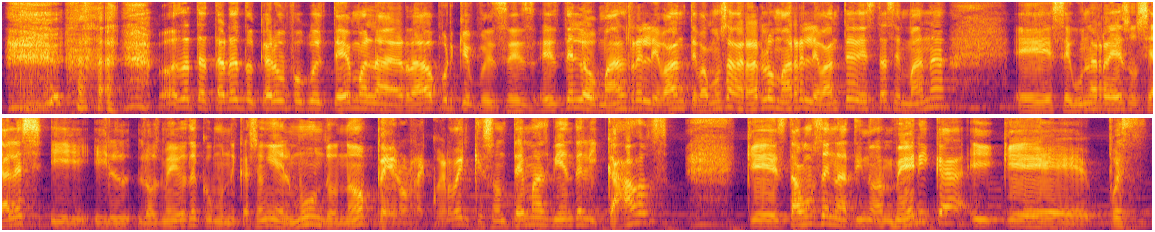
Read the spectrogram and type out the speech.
Vamos a tratar de tocar un poco el tema, la verdad, porque pues es, de lo más relevante. Vamos a agarrar lo más relevante de esta semana, eh, según las redes sociales y, y, los medios de comunicación y el mundo, ¿no? Pero recuerden que son temas bien delicados, que estamos en Latinoamérica y que pues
